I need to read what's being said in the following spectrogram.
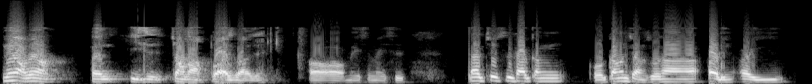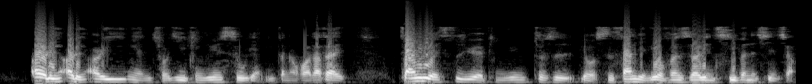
没有，没有，嗯，一直撞到，不好意思，不好意思。哦哦，没事没事。那就是他刚，我刚讲说他二零二一、二零二零二一年球季平均十五点一分的话，他在三月、四月平均就是有十三点六分、十二点七分的现象，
